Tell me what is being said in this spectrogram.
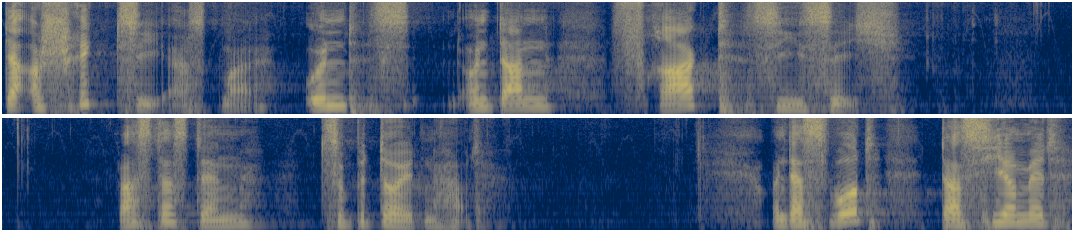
da erschrickt sie erstmal und, und dann fragt sie sich, was das denn zu bedeuten hat. Und das Wort, das hiermit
